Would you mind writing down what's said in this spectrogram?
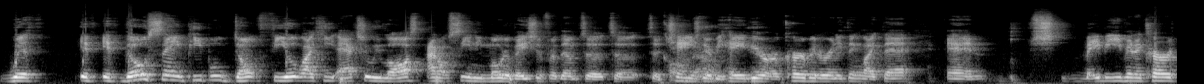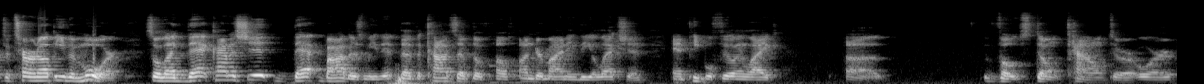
with if if those same people don't feel like he actually lost, I don't see any motivation for them to to to Calm change their down, behavior or curb it or anything like that, and maybe even encourage to turn up even more. So like that kind of shit that bothers me. The the, the concept of, of undermining the election and people feeling like uh, votes don't count or or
